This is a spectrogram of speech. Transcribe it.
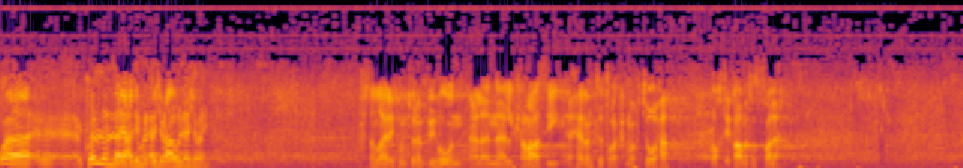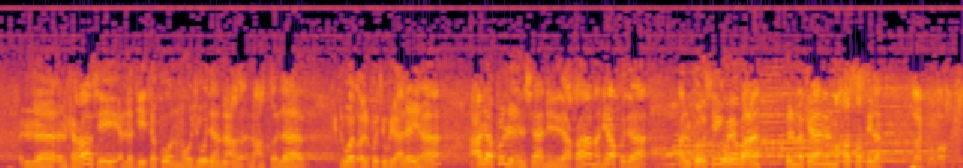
وكل لا يعدم الأجر أو الأجرين. أحسن الله إليكم تنبهون على أن الكراسي أحيانا تترك مفتوحة وقت إقامة الصلاة. الكراسي التي تكون موجودة مع مع الطلاب لوضع الكتب عليها على كل إنسان إذا قام أن يأخذ الكرسي ويضعه في المكان المخصص له. جزاكم الله خير.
